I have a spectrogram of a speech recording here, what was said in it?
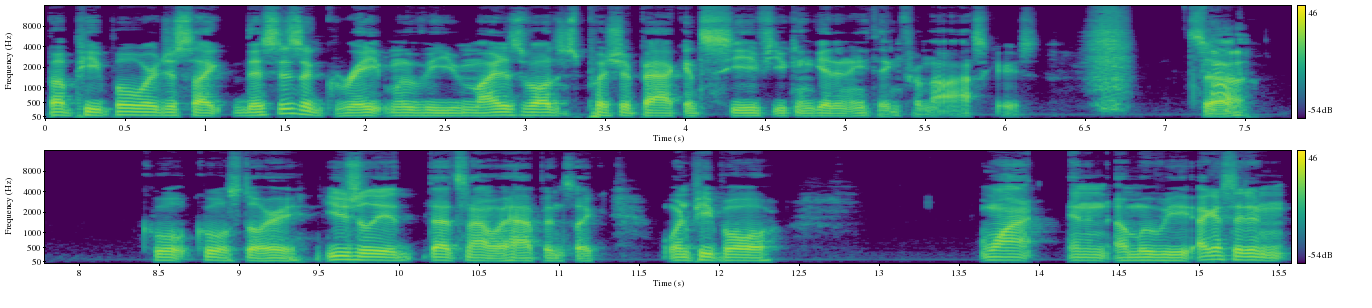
But people were just like, "This is a great movie. You might as well just push it back and see if you can get anything from the Oscars." So Huh. cool, cool story. Usually that's not what happens. Like when people want in a movie, I guess they didn't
